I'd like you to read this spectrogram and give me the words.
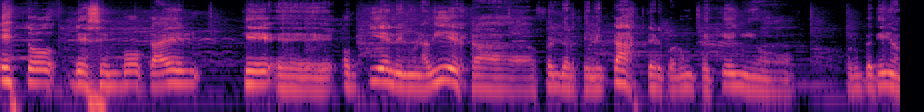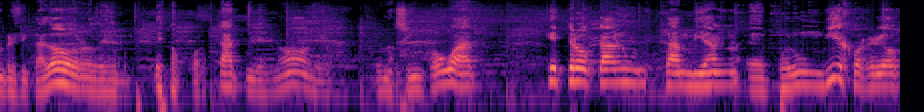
Esto desemboca en que eh, obtienen una vieja Fender Telecaster con un pequeño con un pequeño amplificador de, estos portátiles ¿no? de, unos 5 watts que trocan, cambian eh, por un viejo reloj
